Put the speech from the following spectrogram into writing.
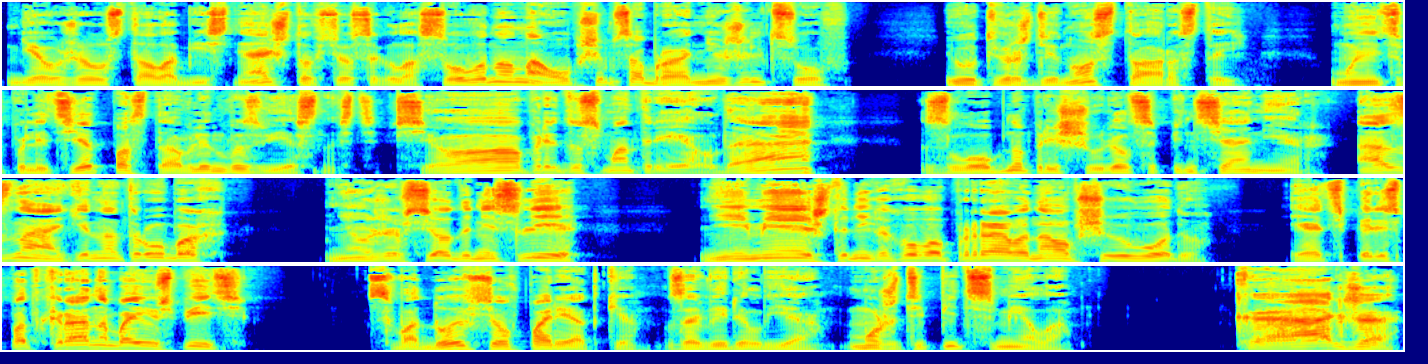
Я уже устал объяснять, что все согласовано на общем собрании жильцов и утверждено старостой. Муниципалитет поставлен в известность. «Все предусмотрел, да?» Злобно прищурился пенсионер. «А знаки на трубах? Мне уже все донесли. Не имеешь ты никакого права на общую воду. Я теперь из-под крана боюсь пить». «С водой все в порядке», — заверил я. «Можете пить смело». «Как же!»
